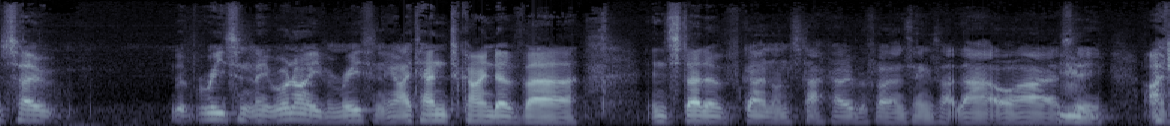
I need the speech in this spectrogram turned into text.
so recently, well, not even recently, I tend to kind of uh, instead of going on Stack Overflow and things like that or IRC, Mm. I've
